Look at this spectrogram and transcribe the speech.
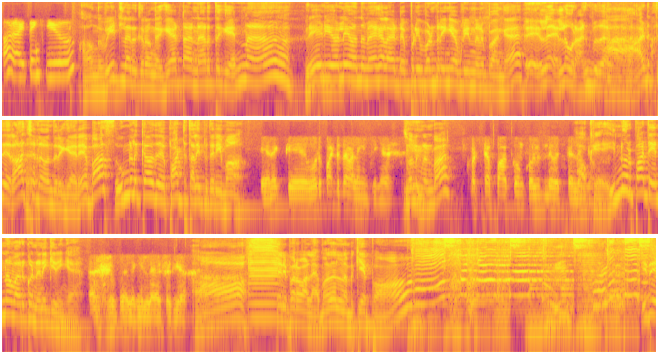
alright thank you. அவங்க வீட்ல இருக்கிறவங்க கேட்டா நேரத்துக்கு என்ன? ரேடியோலயே வந்து மேகலாட் எப்படி பண்றீங்க அப்படின்னு நினைப்பாங்க. இல்ல இல்ல ஒரு அன்பு தான். அடுத்து ராச்சனை வந்திருக்காரு. பாஸ் உங்களுக்காவது பாட்டு தலைப்பு தெரியுமா? எனக்கு ஒரு பாட்டு தான் விளங்கிட்டீங்க சொல்லுங்க நண்பா. கொட்டப்பாக்கும் கொழுந்து வெத்தலை ஓகே இன்னொரு பாட்டு என்னவா இருக்கும்னு நினைக்கிறீங்க? விளங்கல சரியா. ஆ, சரி பரவாயில்ல. முதல்ல நம்ம கேட்போம். இது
